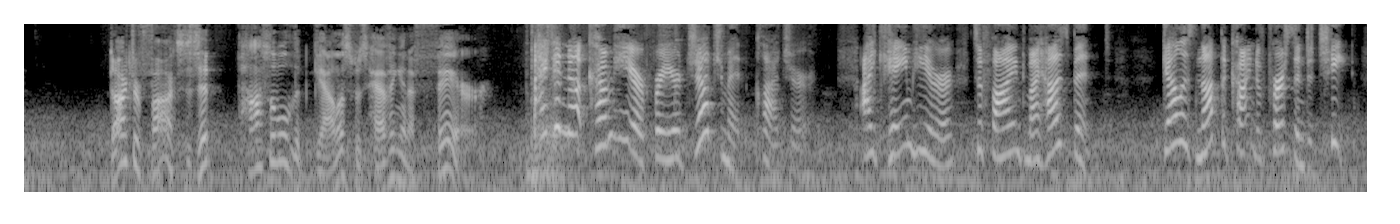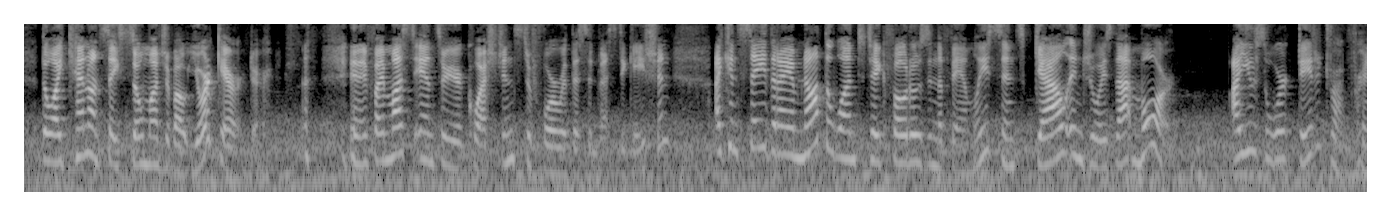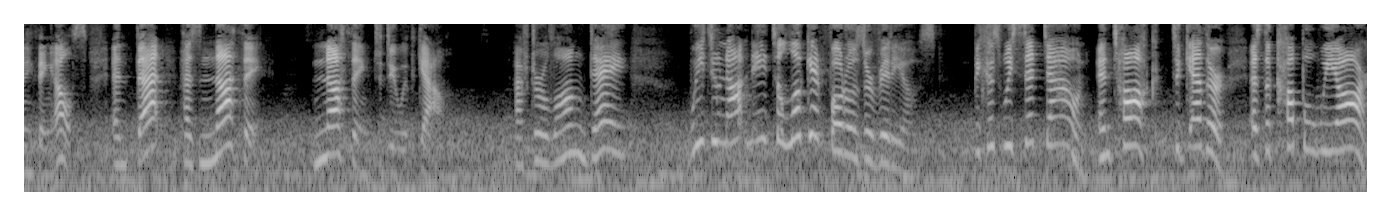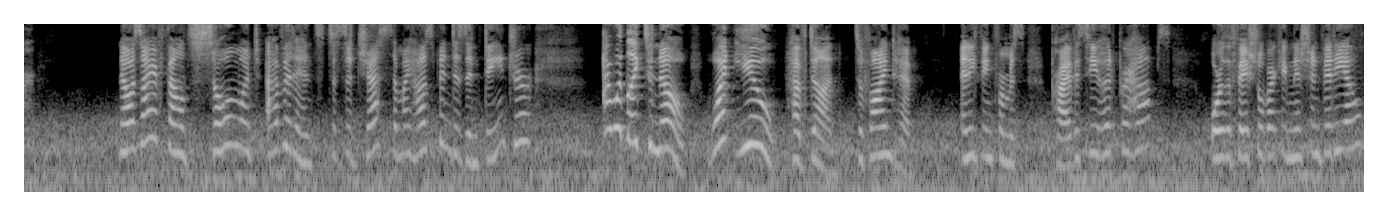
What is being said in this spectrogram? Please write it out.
Dr. Fox, is it possible that Gallus was having an affair? I did not come here for your judgment, Clacher. I came here to find my husband. Gal is not the kind of person to cheat, though I cannot say so much about your character. and if I must answer your questions to forward this investigation, I can say that I am not the one to take photos in the family since Gal enjoys that more. I use the work data drop for anything else, and that has nothing, nothing to do with Gal. After a long day, we do not need to look at photos or videos because we sit down and talk together as the couple we are. Now, as I have found so much evidence to suggest that my husband is in danger, I would like to know what you have done to find him. Anything from his privacy hood, perhaps? Or the facial recognition video?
